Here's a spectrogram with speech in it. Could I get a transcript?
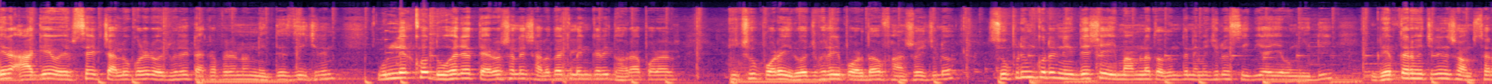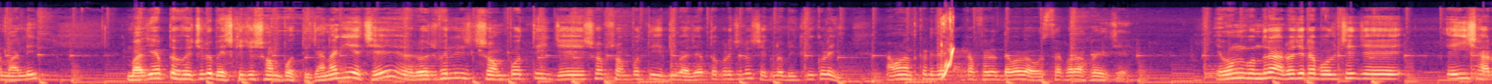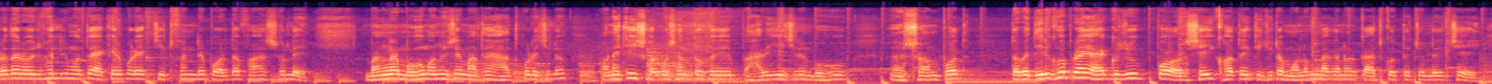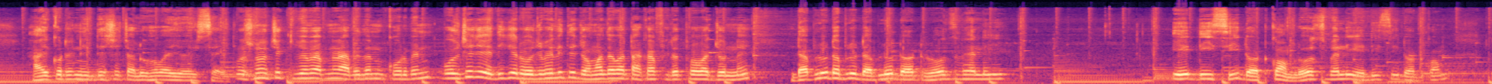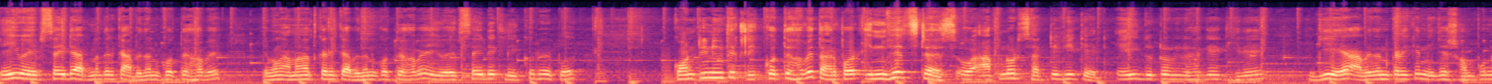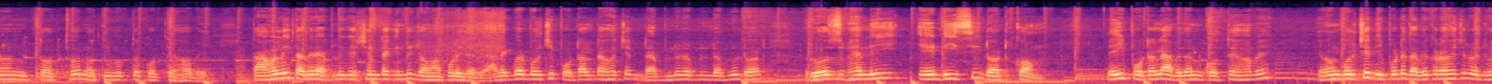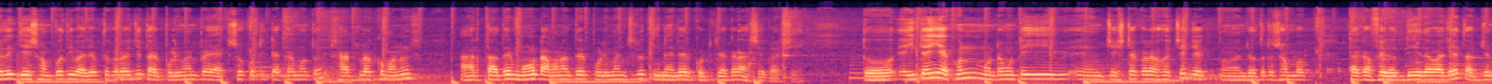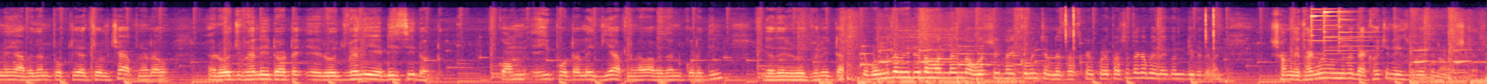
এর আগে ওয়েবসাইট চালু করে রোজভ্যালি টাকা ফেরানোর নির্দেশ দিয়েছিলেন। উল্লেখ্য দু হাজার তেরো সালে সারদা কেলেঙ্কারি ধরা পড়ার কিছু পরেই রোজভ্যালির পর্দাও ফাঁস হয়েছিল। সুপ্রিম কোর্টের নির্দেশে এই মামলা তদন্তে নেমেছিল। সিবিআই এবং ইডি গ্রেপ্তার হয়েছিলেন সংস্থার মালিক। বাজেয়াপ্ত হয়েছিল বেশ কিছু সম্পত্তি। জানা গিয়েছে, রোজভ্যালির সম্পত্তি, যে সব সম্পত্তি ইডি বাজেয়াপ্ত করেছিল, সেগুলো বিক্রি করেই আমানতকারীদের টাকা ফেরত দেওয়ার ব্যবস্থা করা হয়েছে। এবং বন্ধুরা, আরও যেটা বলছে যে এই সারদা রোজভ্যালির মতো একের পর এক চিটফান্ডে পর্দা ফাঁস হলে বাংলার বহু মানুষের মাথায় হাত পড়েছিল। অনেকেই সর্বশান্ত হয়ে হারিয়েছিলেন বহু সম্পদ। তবে দীর্ঘ প্রায় এক যুগ পর সেই ক্ষতে কিছুটা মলম লাগানোর কাজ করতে চলেছে হাইকোর্টের নির্দেশে চালু হওয়া এই ওয়েবসাইট। প্রশ্ন হচ্ছে, কীভাবে আপনারা আবেদন করবেন? বলছে যে, এদিকে রোজভ্যালিতে জমা দেওয়া টাকা ফেরত পাওয়ার জন্য W W W dot Rose Valley ADC dot com Rose Valley ADC dot com এই ওয়েবসাইটে আপনাদেরকে আবেদন করতে হবে এবং আমানতকারীকে আবেদন করতে হবে। এই ওয়েবসাইটে ক্লিক করার পর কন্টিনিউতে ক্লিক করতে হবে। তারপর ইনভেস্টার্স ও আপলোড সার্টিফিকেট এই দুটো বিভাগে ঘিরে গিয়ে আবেদনকারীকে নিজের সম্পূর্ণ তথ্য নথিভুক্ত করতে হবে। তাহলেই তাদের অ্যাপ্লিকেশনটা কিন্তু জমা পড়ে যাবে। আরেকবার বলছি পোর্টালটা হচ্ছে W W W dot Rose Valley ADC dot com এই পোর্টালে আবেদন করতে হবে এবং বলছে, রিপোর্টে দাবি করা হয়েছে রোজভ্যালি যে সম্পত্তি বাজেয়াপ্ত করা হয়েছে, তার পরিমাণ প্রায় একশো কোটি টাকার মতো, ষাট লক্ষ মানুষ, আর তাদের মোট আমানতের পরিমাণ ছিল তিন হাজার কোটি টাকার আশেপাশে। তো এইটাই এখন মোটামুটি চেষ্টা করা হচ্ছে যে যতটা সম্ভব টাকা ফেরত দিয়ে দেওয়া যায়, তার জন্য এই আবেদন প্রক্রিয়া চলছে। আপনারাও Rose Valley dot Rose Valley ADC dot com এই পোর্টালে গিয়ে আপনারা আবেদন করে দিন, যাদের রোজভ্যালিটা তো বন্ধুরা, ভিডিওটা ভালো লাগলে অবশ্যই লাইক করবেন চ্যানেল সাবস্ক্রাইব করে পাশে থাকা বেল আইকন টিপে দেবেন। সঙ্গে থাকবেন বন্ধুরা, দেখা হচ্ছে নেক্সট ভিডিওতে নমস্কার।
